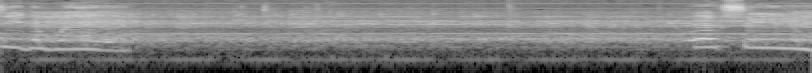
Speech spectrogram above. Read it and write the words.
Actually the way. I actually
